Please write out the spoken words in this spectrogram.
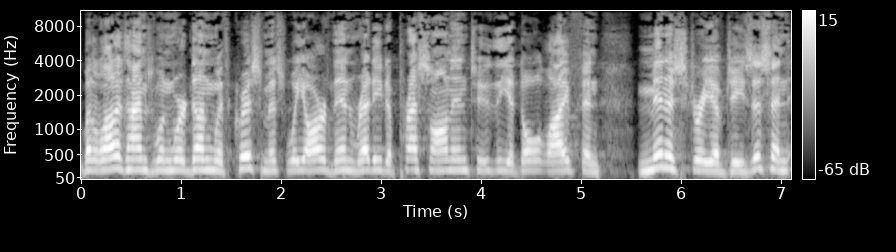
But a lot of times when we're done with Christmas, we are then ready to press on into the adult life and ministry of Jesus. And,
